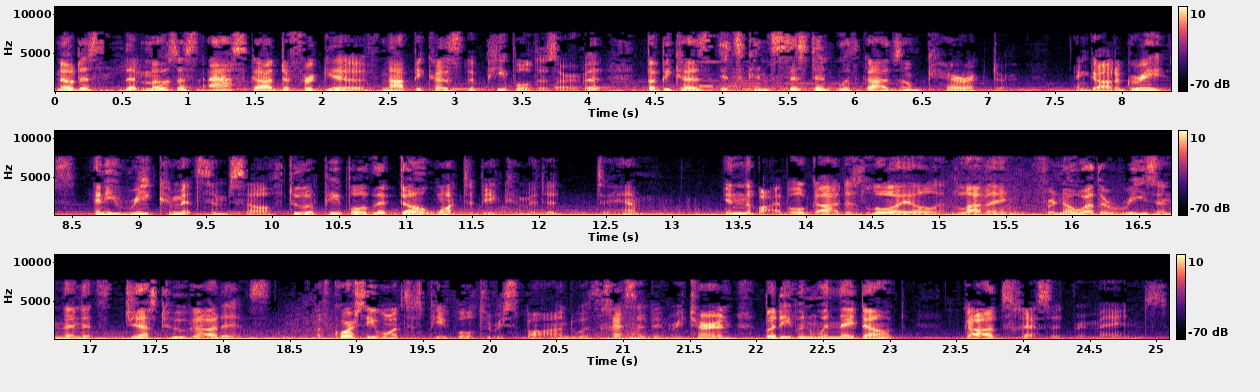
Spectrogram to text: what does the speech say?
Notice that Moses asks God to forgive not because the people deserve it, but because it's consistent with God's own character. And God agrees. And he recommits himself to a people that don't want to be committed to him. In the Bible, God is loyal and loving for no other reason than it's just who God is. Of course he wants his people to respond with chesed in return, but even when they don't, God's chesed remains.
